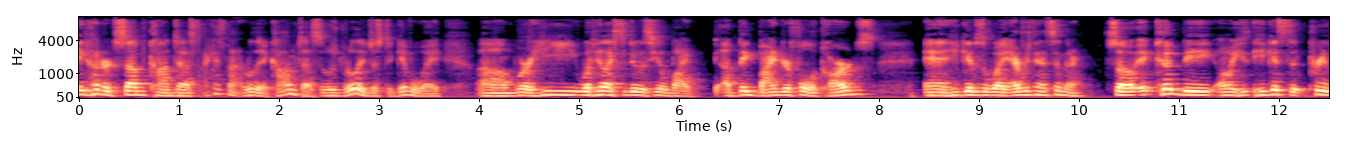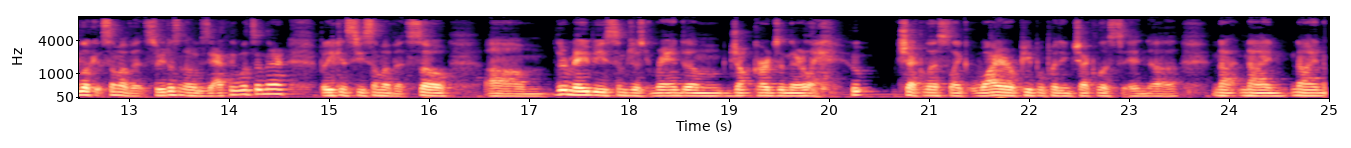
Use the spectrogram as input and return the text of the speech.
800 sub contest. I guess not really a contest. It was really just a giveaway um, where he, what he likes to do is he'll buy a big binder full of cards and he gives away everything that's in there. So it could be, oh, he, he gets to pre-look at some of it. So he doesn't know exactly what's in there, but he can see some of it. So um, there may be some just random junk cards in there, like checklists. Like why are people putting checklists in uh, not nine nine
